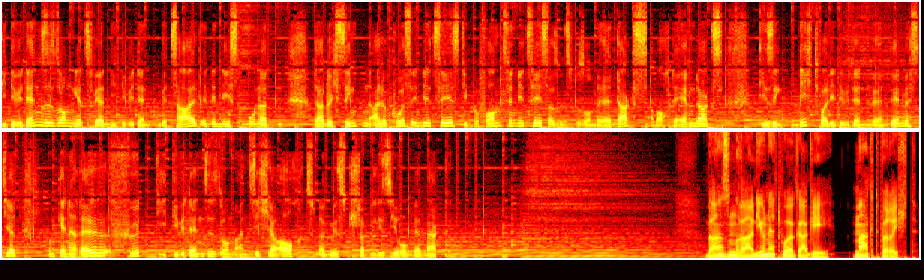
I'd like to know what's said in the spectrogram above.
die Dividendensaison, jetzt werden die Dividenden gezahlt in den nächsten Monaten. Dadurch sinken alle Kursindizes, die Performance-Indizes, also insbesondere der DAX, aber auch der MDAX, die sinken nicht, weil die Dividenden werden reinvestiert. Und generell führt die Dividendensaison an sich ja auch zu einer gewissen Stabilisierung der Märkte. Börsenradio Network AG Marktbericht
